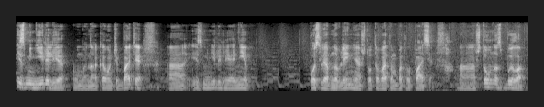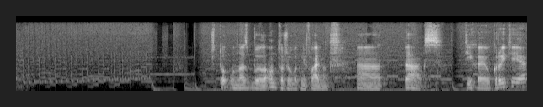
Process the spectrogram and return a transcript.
изменили ли меня на аккаунте Бати, а, изменили ли они после обновления что-то в этом Battle Pass. А, что у нас было? Что у нас было? Он тоже вот не фармил. А, такс. Тихое укрытие.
